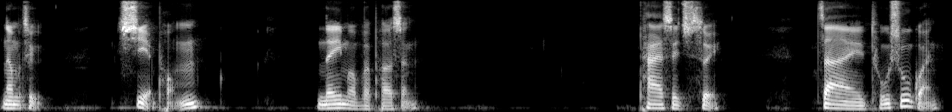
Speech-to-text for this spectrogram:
Number two, 谢鹏 name of a person. Passage Three，在图书馆，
